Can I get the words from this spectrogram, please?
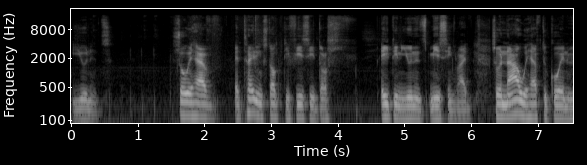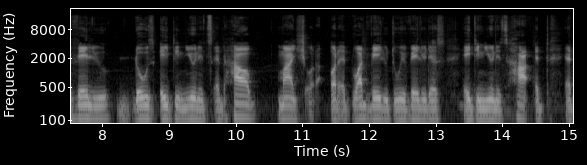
units. So we have a trading stock deficit or 18 units missing right? So now we have to go and value those 18 units at how much or, or at what value do we value this 18 units? How at, at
